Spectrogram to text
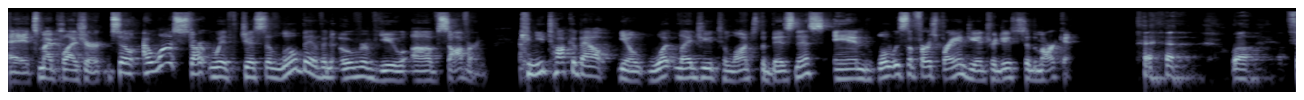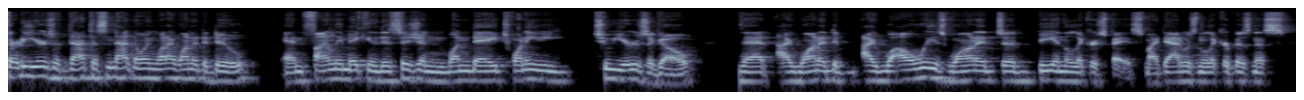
Hey, it's my pleasure. So, I want to start with just a little bit of an overview of Sovereign. Can you talk about, you know, what led you to launch the business and what was the first brand you introduced to the market? well, 30 years of not just not knowing what I wanted to do and finally making the decision one day 22 years ago that I wanted to I always wanted to be in the liquor space. My dad was in the liquor business.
